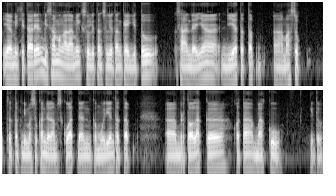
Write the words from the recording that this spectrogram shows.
ya Mikitarian bisa mengalami kesulitan-kesulitan kayak gitu seandainya dia tetap uh, masuk tetap dimasukkan dalam skuad dan kemudian tetap uh, bertolak ke kota Baku gitu.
